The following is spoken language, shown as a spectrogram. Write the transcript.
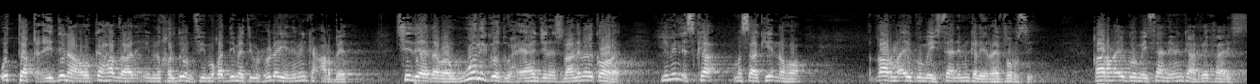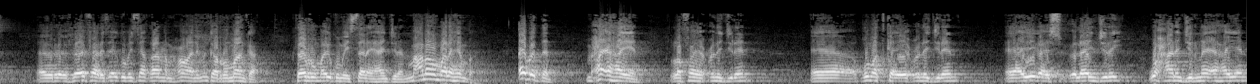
u taqciidina oo ka hadla ibnu khalduun fii muqadimati wuxuu leeyahy niminka carbeed. Sideedaba weligood waxay ahaan jireen islaamnimada ka hore. Nimin iska masaakiin aho qaarna ay gumaystaan niminka la reer fursi. Qaarna ay gumaystaan niminkan reer faris reer gumaystaan qaarna muxuu ah niminkan rumaanka reer rum ay gumaystaan ay ahaan jireen macnaba ma lehenba abadan maxay ahaayeen? Lafahay cuni jireen qumadka ay cuni jireen ayaga isculayn jiray waxaana jirnay ahaayeen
